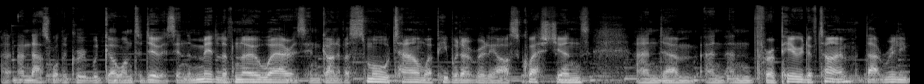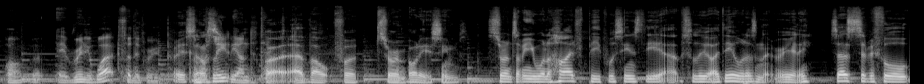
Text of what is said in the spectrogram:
And and that's what the group would go on to do. It's in the middle of nowhere. It's in kind of a small town where people don't really ask questions, and um, and and for a period of time, that really well, it really worked for the group. It completely undetected. quite A vault for storing body, it seems. Storing something you want to hide from people seems the absolute ideal, doesn't it, really? So, as I said before,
